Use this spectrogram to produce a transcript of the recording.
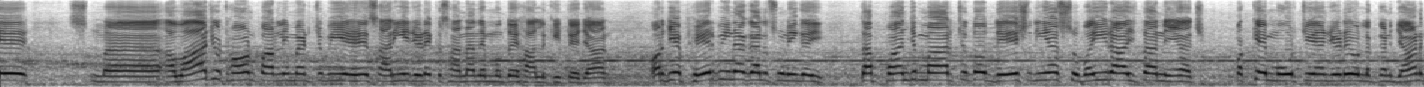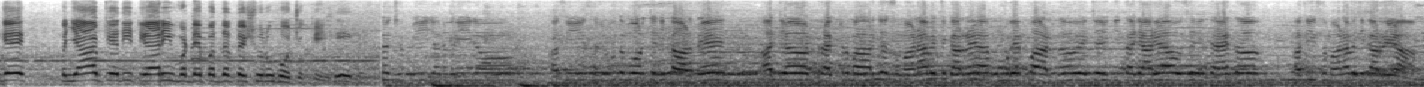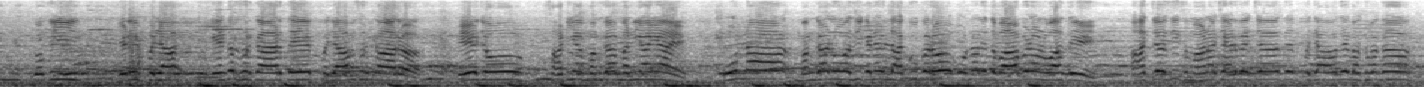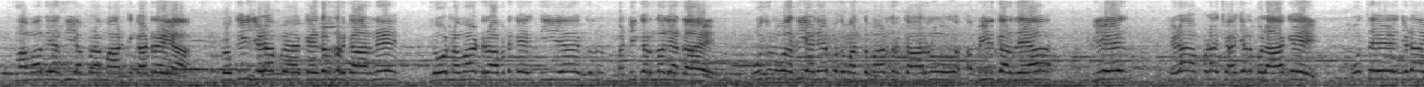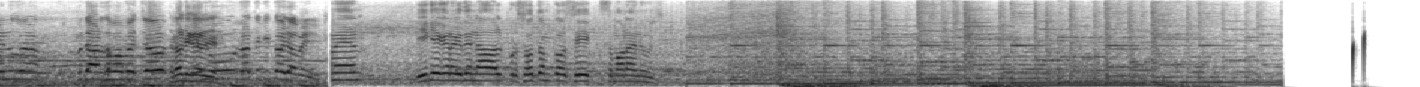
ਆਵਾਜ਼ ਉਠਾਉਣ ਪਾਰਲੀਮੈਂਟ 'ਚ ਵੀ ਇਹ ਸਾਰੀਆਂ ਜਿਹੜੇ ਕਿਸਾਨਾਂ ਦੇ ਮੁੱਦੇ ਹੱਲ ਕੀਤੇ ਜਾਣ। ਔਰ ਜੇ ਫੇਰ ਵੀ ਨਾ ਗੱਲ ਸੁਣੀ ਗਈ, ਤਾਂ 5 ਮਾਰਚ ਤੋਂ ਦੇਸ਼ ਦੀਆਂ ਸੂਬਾਈ ਰਾਜਧਾਨੀਆਂ 'ਚ ਪੱਕੇ ਮੋਰਚੇ ਆ ਜਿਹੜੇ ਉਹ ਲੱਗਣ ਜਾਣਗੇ। ਪੰਜਾਬ 'ਚ ਇਹਦੀ ਤਿਆਰੀ ਵੱਡੇ ਪੱਧਰ ਤੇ ਸ਼ੁਰੂ ਹੋ ਚੁੱਕੀ। ਹੈ। 26 ਜਨਵਰੀ ਨੂੰ ਅਸੀਂ ਸੰਯੁਕਤ ਮੋਰਚੇ ਦੀ ਕਾਲ ਤੇ ਅੱਜ ਟਰੈਕਟਰ ਮਾਰਚ ਸਮਾਣਾ ਵਿੱਚ ਕਰ ਰਹੇ ਹਾਂ। ਪੂਰੇ ਭਾਰਤ ਵਿੱਚ ਇਹ ਕੀਤਾ ਜਾ ਰਿਹਾ। ਉਸ ਦੇ ਤਹਿਤ ਅਸੀਂ ਸਮਾਣਾ ਵਿੱਚ ਕਰ ਰਹੇ ਹਾਂ। ਕਿਉਂਕਿ ਜਿਹੜੀ ਪੰਜਾਬ ਕੇਂਦਰ ਸਰਕਾਰ ਤੇ ਪੰਜਾਬ ਸਰਕਾਰ ਇਹ ਜੋ ਸਾਡੀਆਂ ਮੰਗਾਂ ਮੰਨੀਆਂ ਹੋਈਆਂ ਹੈ ਉਹਨਾਂ ਮੰਗਾਂ ਨੂੰ ਅਸੀਂ ਕਹਿੰਦੇ ਲਾਗੂ ਕਰੋ। ਉਹਨਾਂ ਦੇ ਦਬਾਅ ਬਣਾਉਣ ਵਾਸਤੇ ਅੱਜ ਅਸੀਂ ਸਮਾਣਾ ਸ਼ਹਿਰ ਵਿੱਚ ਤੇ ਪੰਜਾਬ ਦੇ ਵੱਖ-ਵੱਖ ਥਾਵਾਂ ਤੇ ਅਸੀਂ ਆਪਣਾ ਮਾਰਚ ਕੱਢ ਰਹੇ ਹਾਂ। ਕਿਉਂਕਿ ਜਿਹੜਾ ਕੇਂਦਰ ਸਰਕਾਰ ਨੇ ਜੋ ਨਵਾਂ ਡਰਾਫਟ ਕੀਤੀ ਹੈ ਕ- ਮੰਡੀਕਰਨ ਦਾ ਲਿਆਂਦਾ ਹੈ ਉਸ ਨੂੰ ਅਸੀਂ ਆਨੇ ਭਗਵੰਤ ਮਾਨ ਸਰਕਾਰ ਨੂੰ ਅਪੀਲ ਕਰਦੇ ਆ ਇਹ ਜਿਹੜਾ ਆਪਣਾ ਸੈਸ਼ਨ ਬੁਲਾ ਕੇ ਉੱਥੇ ਜਿਹੜਾ ਇਹਨੂੰ ਵਿਧਾਨ ਸਭਾ ਵਿੱਚ ਰੱਦ ਕਰ ਦੇ। ਇਹਨੂੰ ਰੱਦ ਕੀਤਾ ਜਾਵੇ। ਮੈਂ ਬੀਕੇ ਗਰਗ ਦੇ ਨਾਲ ਪੁਰਸ਼ੋਤਮ ਕੌਸ਼ਿਕ ਸਮਾਣਾ ਨਿਊਜ਼।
